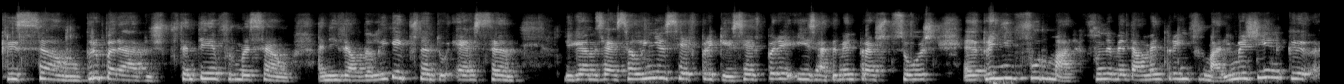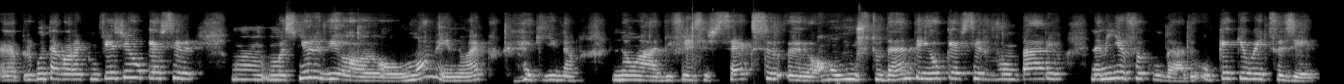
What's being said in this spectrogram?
que são preparados, portanto têm formação a nível da liga e, portanto, essa digamos, essa linha serve para quê? Serve para, exatamente para as pessoas, uh, para informar, fundamentalmente para informar. Imagine que a pergunta agora que me fez, eu quero ser um, uma senhora de, ou, um homem, não é? Porque aqui não, não há diferenças de sexo, uh, ou um estudante, eu quero ser voluntário na minha faculdade. O que é que eu hei de fazer?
